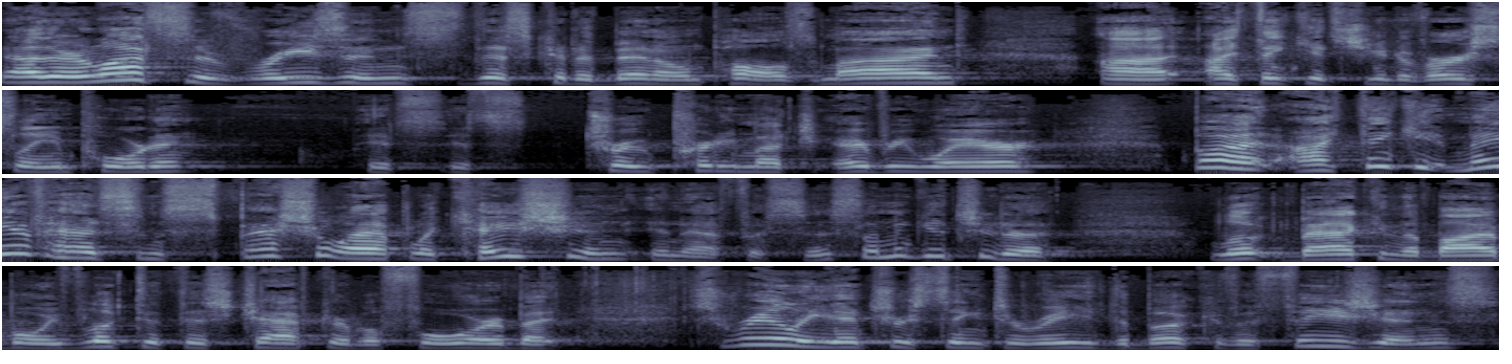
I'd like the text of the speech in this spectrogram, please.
Now, there are lots of reasons this could have been on Paul's mind. Uh, I think it's universally important, it's, it's true pretty much everywhere. But I think it may have had some special application in Ephesus. Let me get you to look back in the Bible. We've looked at this chapter before, but it's really interesting to read the book of Ephesians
